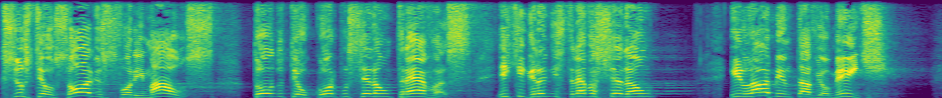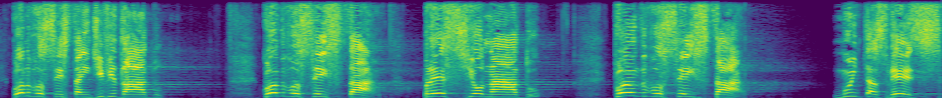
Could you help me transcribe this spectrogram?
Se os teus olhos forem maus, todo o teu corpo serão trevas. E que grandes trevas serão. E lamentavelmente, quando você está endividado, quando você está pressionado, quando você está muitas vezes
